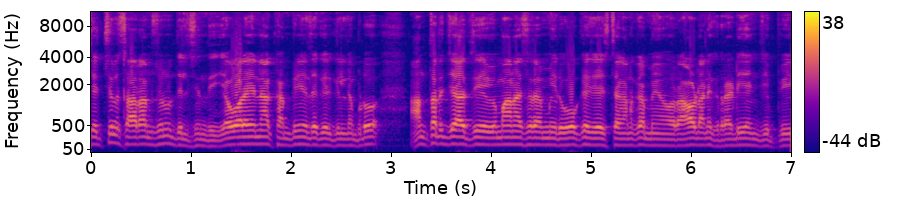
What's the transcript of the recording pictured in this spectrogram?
చర్చల సారాంశం తెలిసింది. ఎవరైనా కంపెనీల దగ్గరికి వెళ్ళినప్పుడు అంతర్జాతీయ విమానాశ్రయం మీరు ఓకే చేస్తే కనుక మేము రావడానికి రెడీ అని చెప్పి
